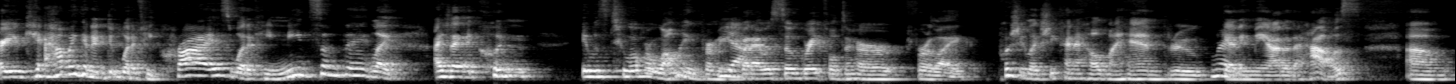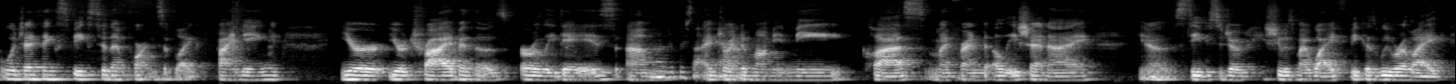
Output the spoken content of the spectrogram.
are you how am i gonna do what if he cries what if he needs something like i like i couldn't it was too overwhelming for me Yeah. but i was so grateful to her for like pushing like she kind of held my hand through Right. getting me out of the house um, which i think speaks to the importance of like finding your your tribe in those early days um, 100%, i joined yeah. a mommy and me class my friend alicia and i you know steve used to joke she was my wife because we were like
